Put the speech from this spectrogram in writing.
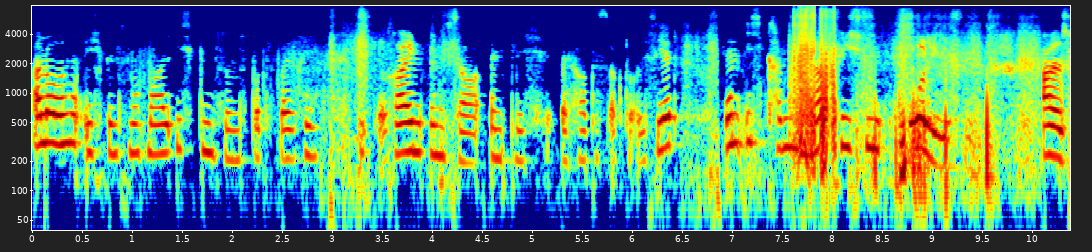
Hallo, ich bin's nochmal. Ich ging so in Spotify rein und sah endlich, er hat es aktualisiert. Und ich kann die Nachrichten vorlesen. Also,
